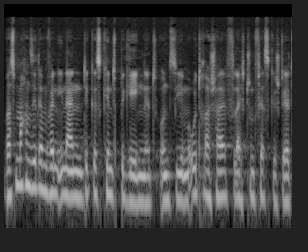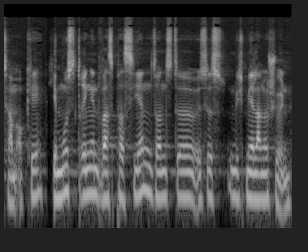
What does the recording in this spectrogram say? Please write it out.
Was machen Sie denn, wenn Ihnen ein dickes Kind begegnet und Sie im Ultraschall vielleicht schon festgestellt haben, okay, hier muss dringend was passieren, sonst äh, ist es nicht mehr lange schön?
